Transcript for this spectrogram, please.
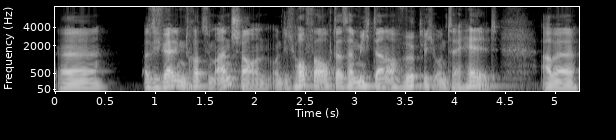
Äh, also ich werde ihn trotzdem anschauen und ich hoffe auch, dass er mich dann auch wirklich unterhält. Aber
